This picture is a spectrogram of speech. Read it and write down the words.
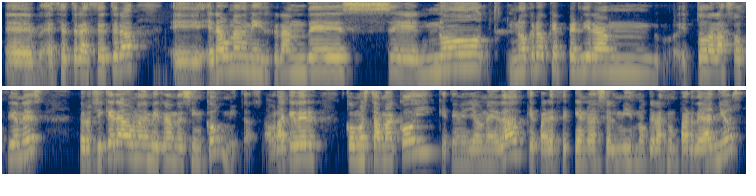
eh, etcétera, etcétera, eh, era una de mis grandes, no, no creo que perdieran todas las opciones, pero sí que era una de mis grandes incógnitas. Habrá que ver cómo está McCoy, que tiene ya una edad, que parece que no es el mismo que era hace un par de años,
